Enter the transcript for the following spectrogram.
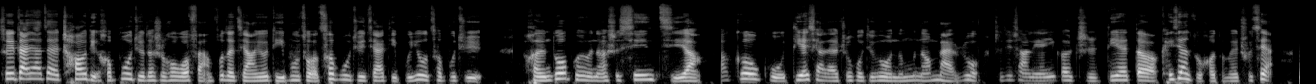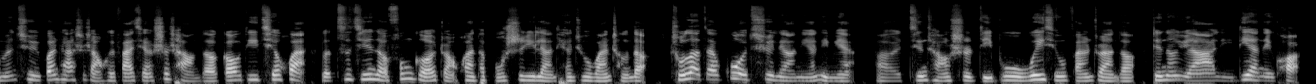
所以大家在抄底和布局的时候，我反复的讲，有底部左侧布局加底部右侧布局。很多朋友呢是心急啊，个股跌下来之后就问我能不能买入，实际上连一个止跌的 K 线组合都没出现。我们去观察市场会发现，市场的高低切换和资金的风格转换，它不是一两天就完成的。除了在过去两年里面，呃，经常是底部微型反转的新能源啊、锂电那块儿，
